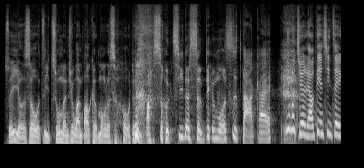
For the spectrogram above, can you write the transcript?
所以有的时候我自己出门去玩宝可梦的时候，我就会把手机的省电模式打开。你有没有觉得聊电信这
